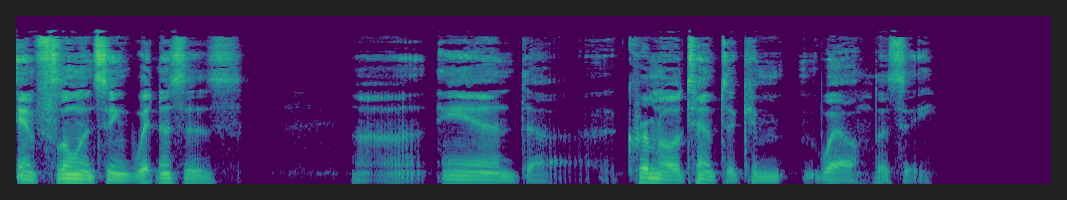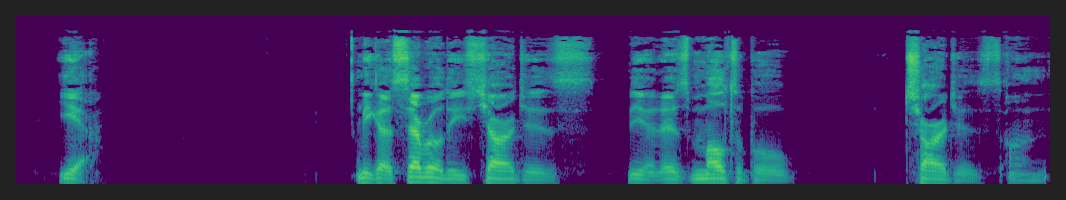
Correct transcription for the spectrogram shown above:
influencing witnesses, uh, and uh, criminal attempt to com- well, let's see, yeah, because several of these charges, you know, there's multiple charges on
